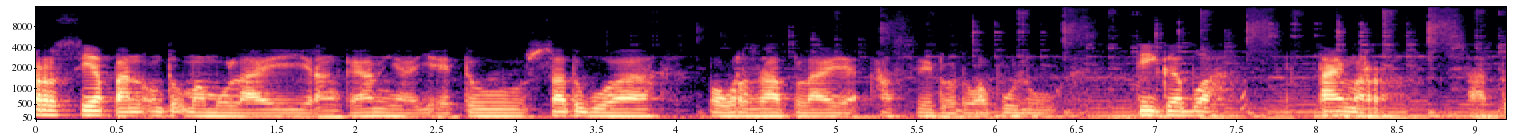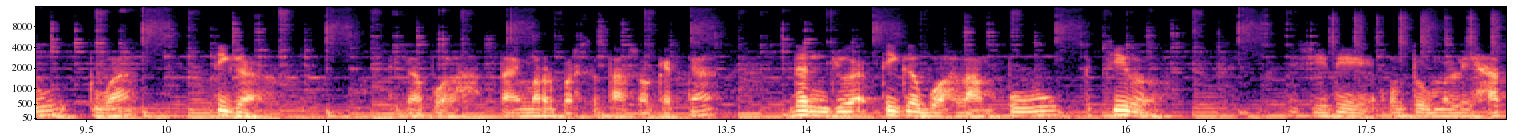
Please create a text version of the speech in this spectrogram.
persiapan untuk memulai rangkaiannya yaitu satu buah power supply AC220 tiga buah timer 1 2 3 tiga buah timer berserta soketnya dan juga tiga buah lampu kecil di sini untuk melihat.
